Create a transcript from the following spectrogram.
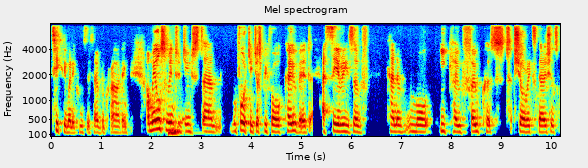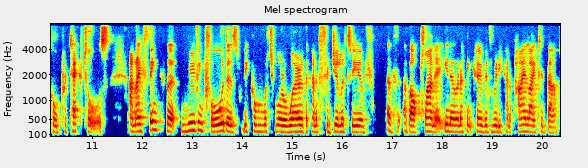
particularly when it comes to this overcrowding. And we also introduced, um, unfortunately, just before COVID, a series of kind of more eco-focused shore excursions called protectors and I think that moving forward as we become much more aware of the kind of fragility of, of, of our planet, you know, and I think COVID's really kind of highlighted that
